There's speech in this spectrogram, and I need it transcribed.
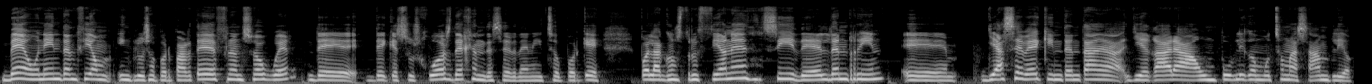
veo una intención, incluso por parte de Front Software, de, que sus juegos dejen de ser de nicho. ¿Por qué? Por la construcción en sí de Elden Ring. Eh, ya se ve que intenta llegar a un público mucho más amplio.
